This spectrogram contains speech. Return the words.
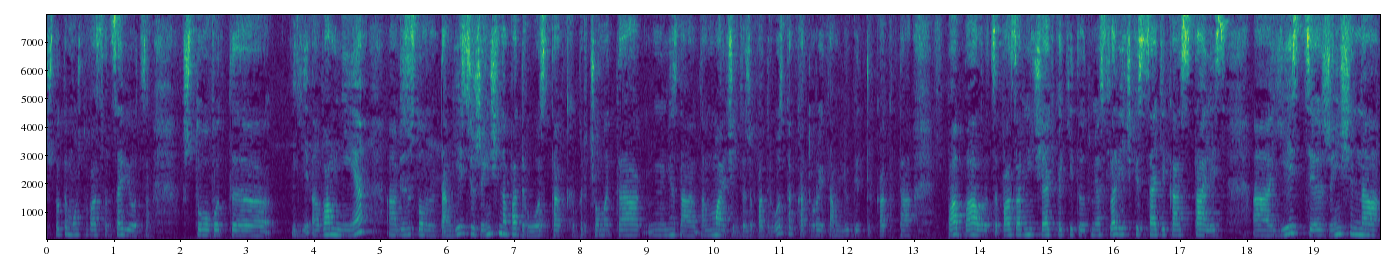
что-то, может, у вас отзовется, что вот э, во мне, а, безусловно, там есть женщина-подросток, причем это, ну, не знаю, там мальчик даже подросток, который там любит как-то побаловаться, позорничать, какие-то вот у меня словечки с садика остались. А, есть женщина, а,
